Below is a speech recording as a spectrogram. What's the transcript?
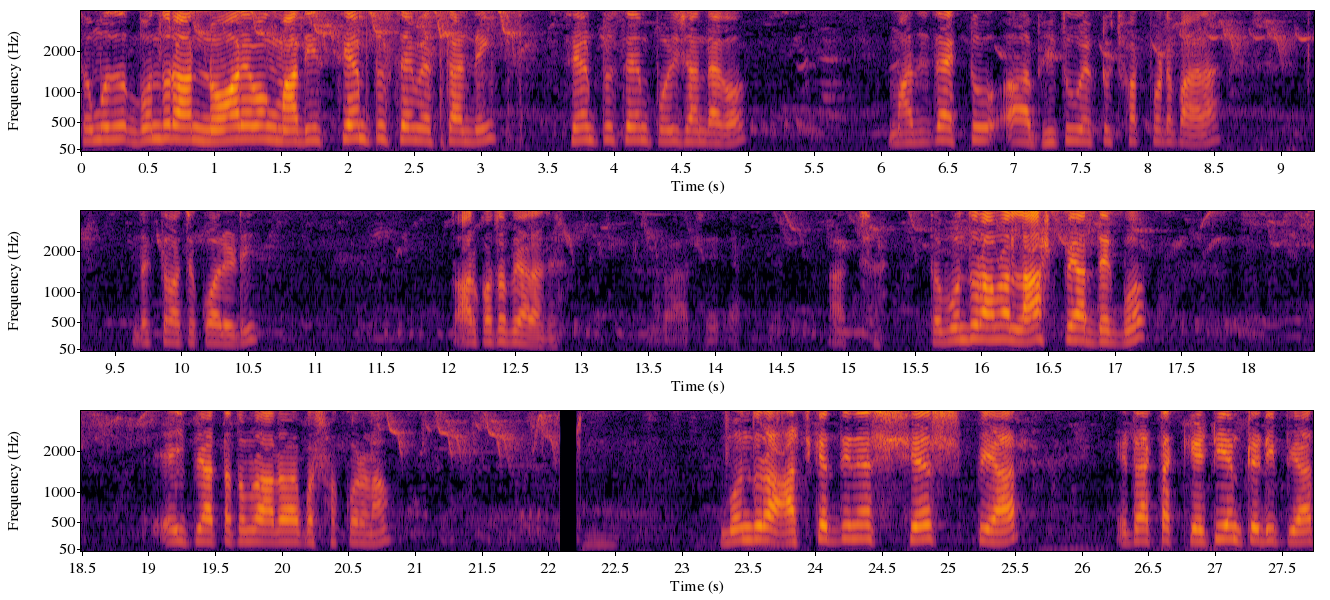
তো বন্ধু- বন্ধুরা, নর এবং মাদি same to same standing same to same position দেখো। মাদিটা একটু ভিতু, একটু ছটফটে পায়রা দেখতে পাচ্ছ কোয়ালিটি তো আর কত পেয়ার আছে? আচ্ছা। তো বন্ধুরা, আমরা লাস্ট পেয়ার দেখব। এই পেয়ারটা তোমরা আরও একবার শখ করে নাও। বন্ধুরা, আজকের দিনের শেষ পেয়ার এটা একটা কেটিএম টেডি পেয়ার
